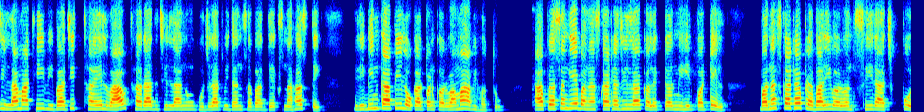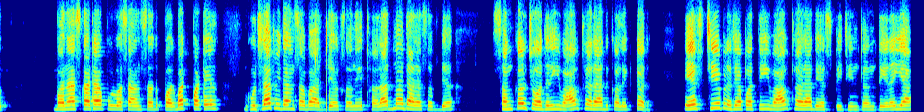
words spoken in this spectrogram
જિલ્લામાંથી વિભાજિત થયેલ વાવ થરાદ જિલ્લાનું ગુજરાત વિધાનસભા અધ્યક્ષના હસ્તે રિબિન કાપી લોકાર્પણ કરવામાં આવ્યું હતું. આ પ્રસંગે બનાસકાંઠા જિલ્લા કલેક્ટર મિહિર પટેલ, બનાસકાંઠા પ્રભારી બળવંતસિંહ રાજપૂત, બનાસકાંઠા પૂર્વ સાંસદ પરબત પટેલ, ગુજરાત વિધાનસભા અધ્યક્ષ અને થરાદના ધારાસભ્ય Shankar Chaudhary, Vav Tharad collector, S J Prajapati, Vav Tharad SP Chintan Teraiya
